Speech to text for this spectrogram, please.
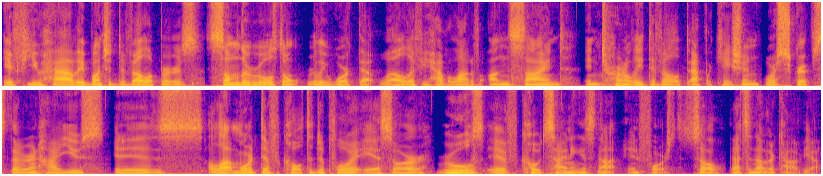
if you have a bunch of developers, some of the rules don't really work that well if you have a lot of unsigned internally developed application or scripts that are in high use. It is a lot more difficult to deploy ASR rules if code signing is not enforced. So that's another caveat.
